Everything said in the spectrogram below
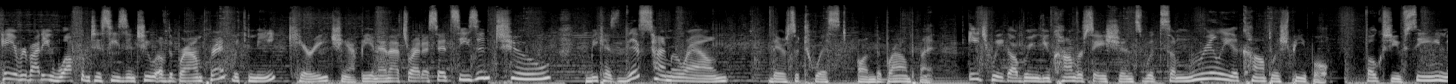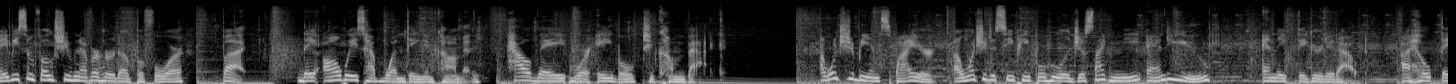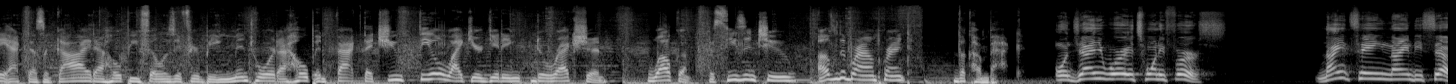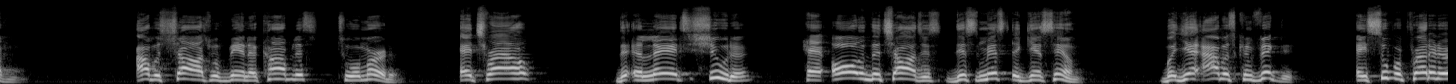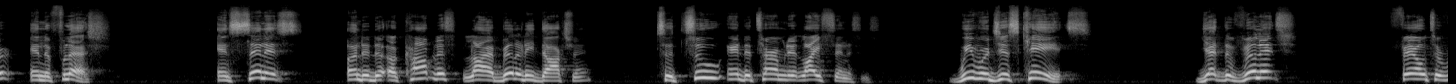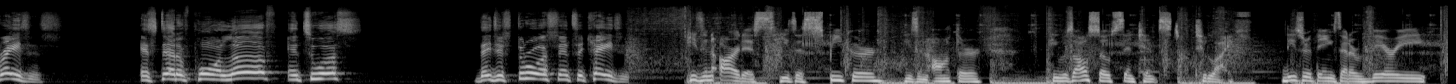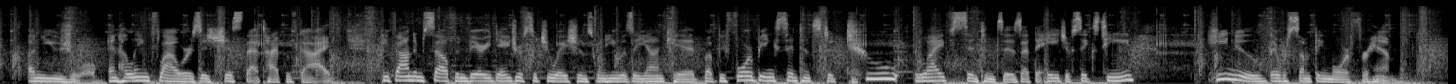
Hey, everybody, welcome to season two of The Brownprint with me, Cari Champion. And that's right, I said season two because this time around, there's a twist on The Brownprint. Each week, I'll bring you conversations with some really accomplished people, folks you've seen, maybe some folks you've never heard of before, but they always have one thing in common how they were able to come back. I want you to be inspired. I want you to see people who are just like me and you, and they figured it out. I hope they act as a guide. I hope you feel as if you're being mentored. I hope, in fact, that you feel like you're getting direction. Welcome to season two of The Brownprint The Comeback. On January 21st, 1997, I was charged with being an accomplice to a murder. At trial, the alleged shooter had all of the charges dismissed against him, but yet I was convicted a super predator in the flesh and sentenced under the accomplice liability doctrine to two indeterminate life sentences. We were just kids, yet the village failed to raise us. Instead of pouring love into us, they just threw us into cages. He's an artist, he's a speaker, he's an author. He was also sentenced to life. These are things that are very unusual. And Halim Flowers is just that type of guy. He found himself in very dangerous situations when he was a young kid, but before being sentenced to two life sentences at the age of 16, he knew there was something more for him.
